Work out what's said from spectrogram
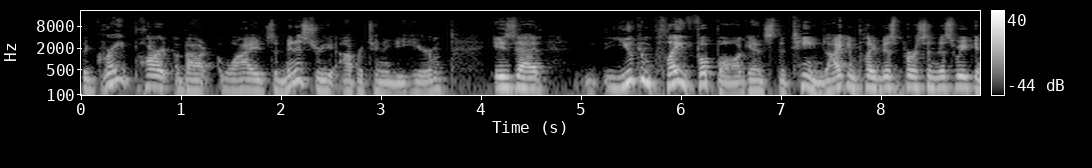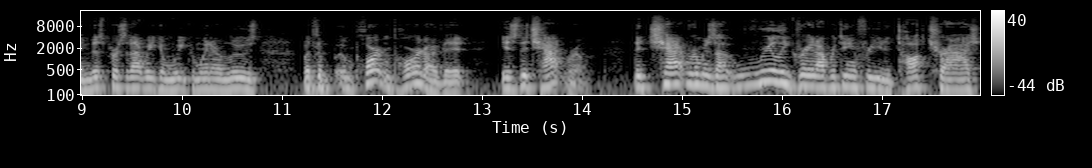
the great part about why it's a ministry opportunity here is that you can play football against the teams. I can play this person this week and this person that week, and we can win or lose but the important part of it is the chat room. The chat room is a really great opportunity for you to talk trash,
